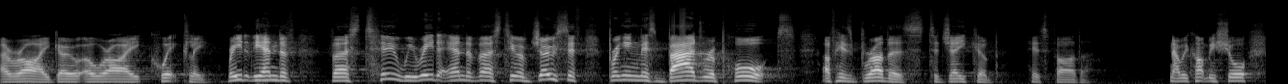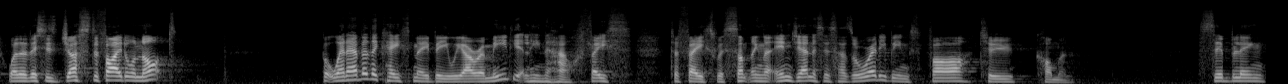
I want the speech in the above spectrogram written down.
awry, go awry quickly. Read at the end of verse 2, we read at the end of verse 2 of Joseph bringing this bad report of his brothers to Jacob, his father. Now, we can't be sure whether this is justified or not, but whatever the case may be, we are immediately now face to face with something that in Genesis has already been far too common sibling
